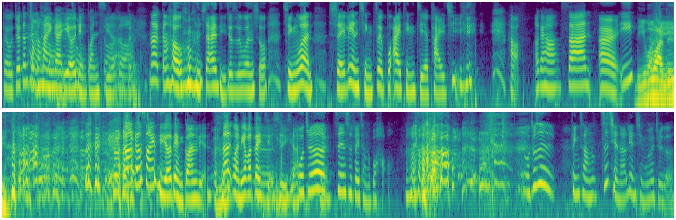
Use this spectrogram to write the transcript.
对，我觉得跟状态应该也有一点关系啦。对啊对啊对，那刚好我们下一题就是问说，请问谁练琴最不爱听节拍器？好，OK，好，三二一，李李婉婉玲对，刚刚跟上一题有点关联。那婉玲要不要再解释一下？我觉得对这件事非常的不好。我就是平常之前啊练琴，我会觉得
